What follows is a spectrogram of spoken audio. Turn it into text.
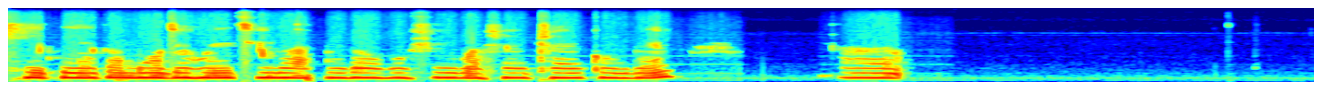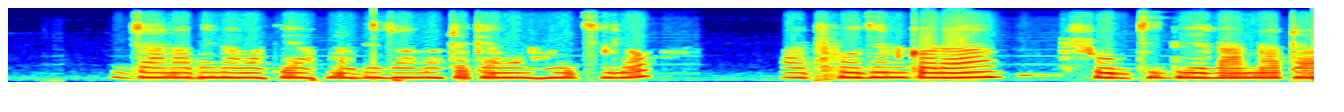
খেতে এত মজা হয়েছিল, আপনারা অবশ্যই বাসায় ট্রাই করবেন। আর জানাবেন আমাকে আপনাদের রান্নাটা কেমন হয়েছিল। আর ফ্রোজেন করা সবজি দিয়ে রান্নাটা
